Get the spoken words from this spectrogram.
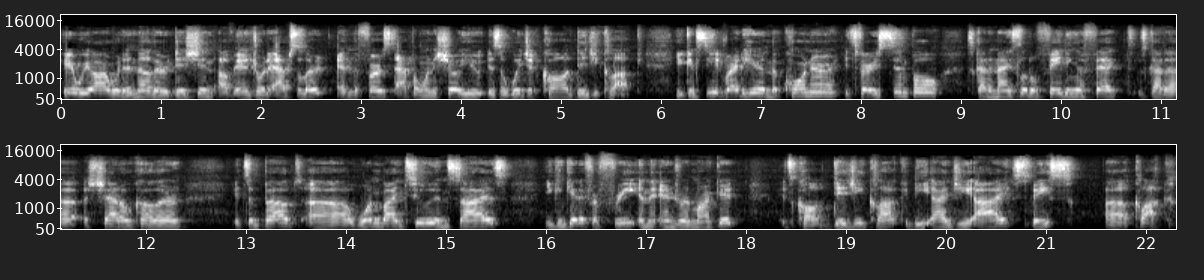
Here we are with another edition of Android Apps Alert and the first app I want to show you is a widget called DigiClock. You can see it right here in the corner. It's very simple. It's got a nice little fading effect. It's got a, a shadow color. It's about uh, 1 by 2 in size. You can get it for free in the Android market. It's called DigiClock, D-I-G-I space uh, clock.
